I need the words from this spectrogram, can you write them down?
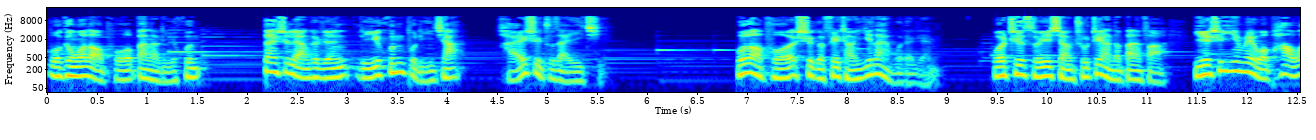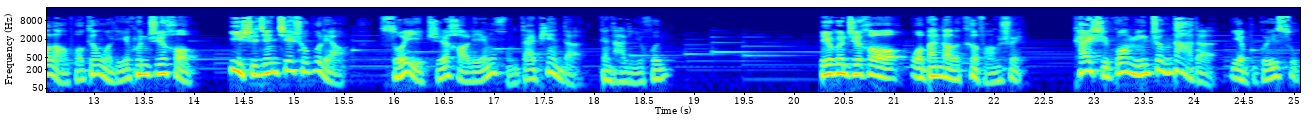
我跟我老婆办了离婚，但是两个人离婚不离家，还是住在一起。我老婆是个非常依赖我的人，我之所以想出这样的办法，也是因为我怕我老婆跟我离婚之后一时间接受不了。所以只好连哄带骗的跟他离婚。离婚之后，我搬到了客房睡，开始光明正大的夜不归宿。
